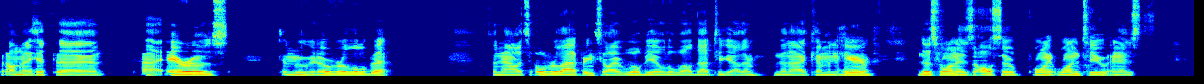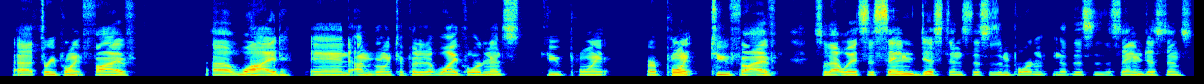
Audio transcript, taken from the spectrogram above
but I'm going to hit the uh, arrows to move it over a little bit. So now it's overlapping, so I will be able to weld that together. And then I come in here. This one is also 0.12 and is uh, 3.5 uh, wide, and I'm going to put it at y coordinates to point or 0.25. So that way it's the same distance. This is important that this is the same distance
